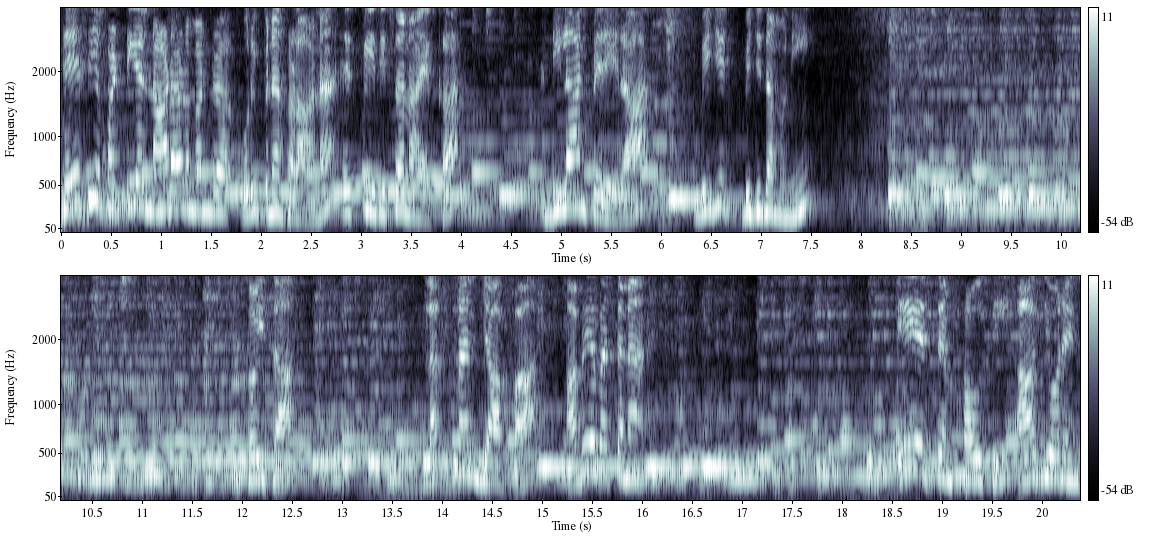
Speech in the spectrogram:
தேசிய பட்டியல் நாடாளுமன்ற உறுப்பினர்களான எஸ்பி திசாநாயக்கா டிலான் பெரேரா விஜித் விஜிதமுனி சொய்சா லக்ஷ்மண் ஜாப்பா அபயவர்த்தன ஏஎஸ்எம் பௌசி ஆகியோரின்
